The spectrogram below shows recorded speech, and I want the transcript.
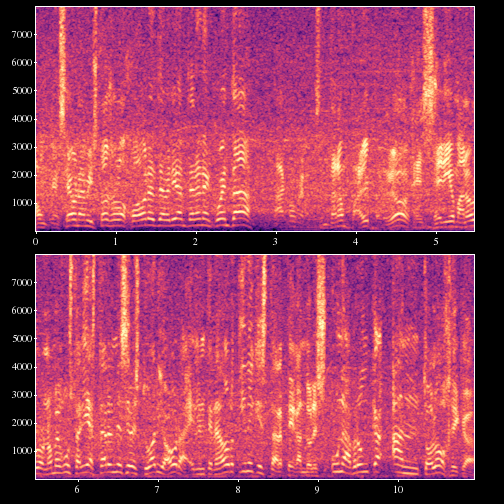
Aunque sea un amistoso, los jugadores deberían tener en cuenta Paco, que representará un país, por Dios. En serio, Manolo, no me gustaría estar en ese vestuario ahora. El entrenador tiene que estar pegándoles una bronca antológica.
